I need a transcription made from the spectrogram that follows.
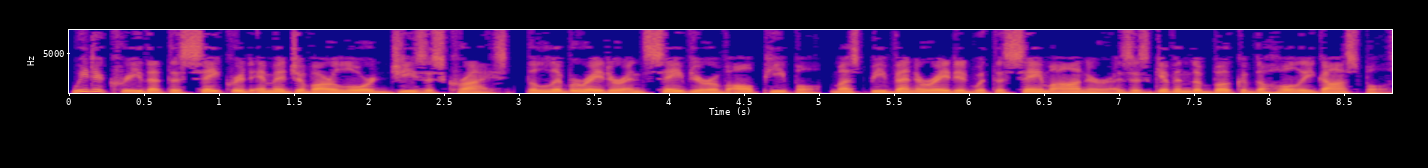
We decree that the sacred image of our Lord Jesus Christ, the liberator and Savior of all people, must be venerated with the same honor as is given the book of the Holy Gospels.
